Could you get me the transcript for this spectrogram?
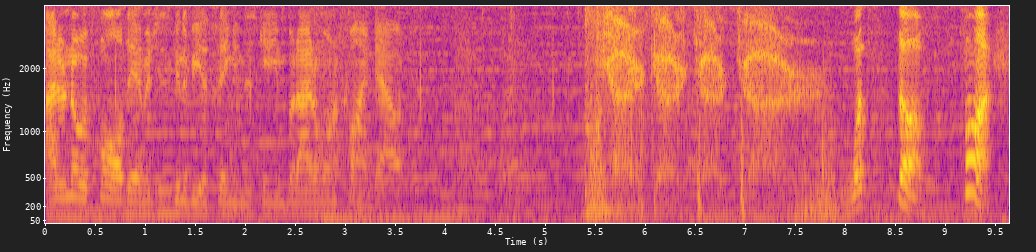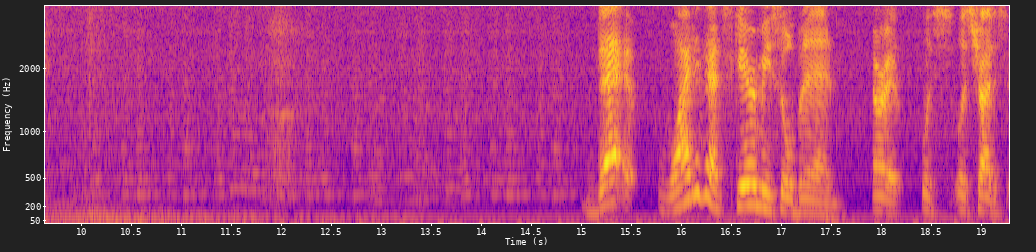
I don't know if fall damage is gonna be a thing in this game, but I don't want to find out. What the fuck? That why did that scare me so bad? All right, let's let's try this.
